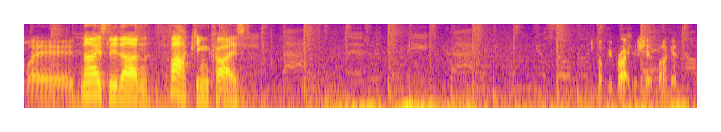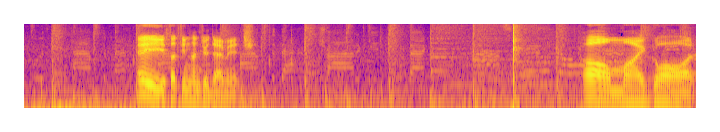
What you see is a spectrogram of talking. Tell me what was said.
played. Nicely done. Fucking Christ. Hope you brought your shit bucket. Hey, 1300 damage. Oh my god.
